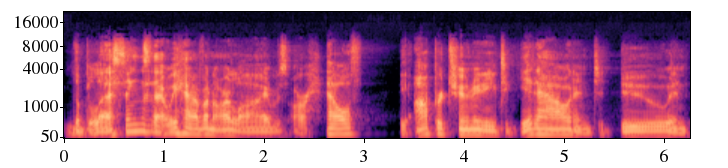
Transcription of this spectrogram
the blessings that we have in our lives, our health, the opportunity to get out and to do and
